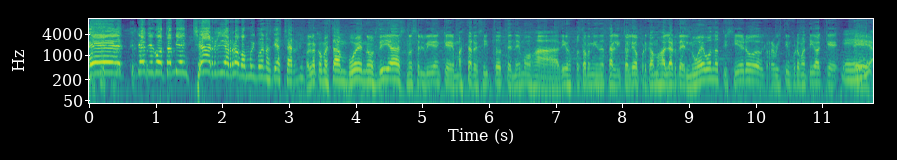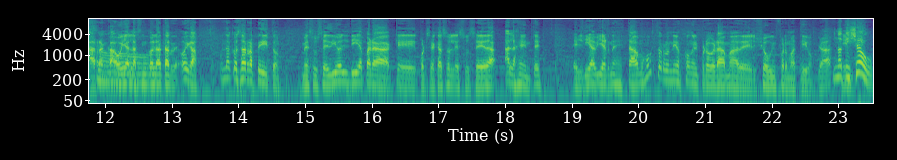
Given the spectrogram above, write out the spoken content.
Eh, ya llegó también Charlie Arroba. Muy buenos días, Charlie. Hola, ¿cómo están? Buenos días. No se olviden que más tardecito tenemos a Diego Potorni y Natalie Toledo porque vamos a hablar del nuevo noticiero, revista informativa que eh, arranca hoy a las 5 de la tarde. Oiga, una cosa rapidito. Me sucedió el día para que por si acaso le suceda a la gente. El día viernes estábamos justo reunidos con el programa del show informativo. Ya. Noti Show.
